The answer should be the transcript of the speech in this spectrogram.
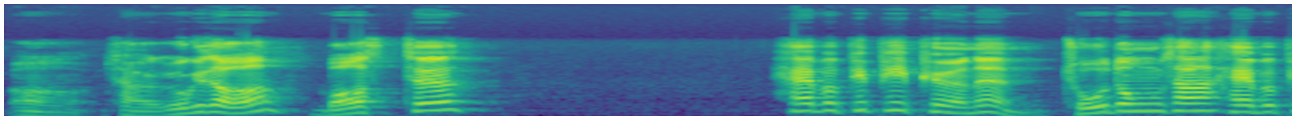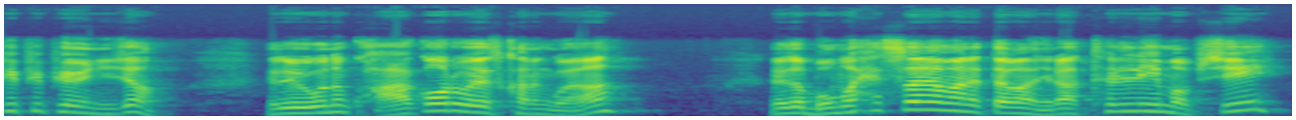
어, 자, 여기서 must have pp 표현은 조동사 have pp 표현이죠. 그래서 이거는 과거로 해석하는 거야. 그래서 뭐뭐 했어야만 했다가 아니라 틀림없이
